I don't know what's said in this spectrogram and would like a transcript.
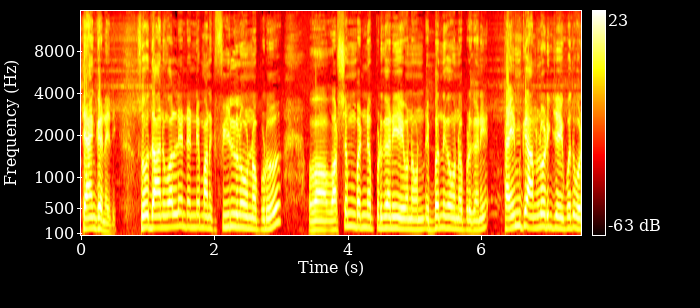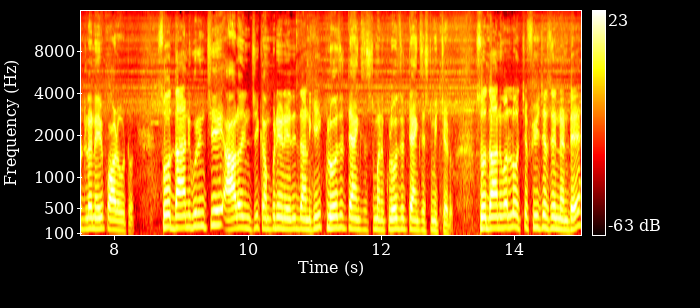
ట్యాంక్ అనేది. సో దానివల్ల ఏంటంటే మనకి ఫీల్డ్లో ఉన్నప్పుడు వర్షం పడినప్పుడు కానీ ఏమైనా ఉన్న- ఇబ్బందిగా ఉన్నప్పుడు కానీ టైంకి అన్లోడింగ్ చేయకపోతే వడ్లు అనేవి పాడవుతాయి. సో దాని గురించి ఆలోచించి కంపెనీ అనేది దానికి క్లోజ్డ్ ట్యాంక్ సిస్టమ్ అని క్లోజ్డ్ ట్యాంక్ సిస్టమ్ ఇచ్చాడు. సో దానివల్ల వచ్చే ఫీచర్స్ ఏంటంటే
